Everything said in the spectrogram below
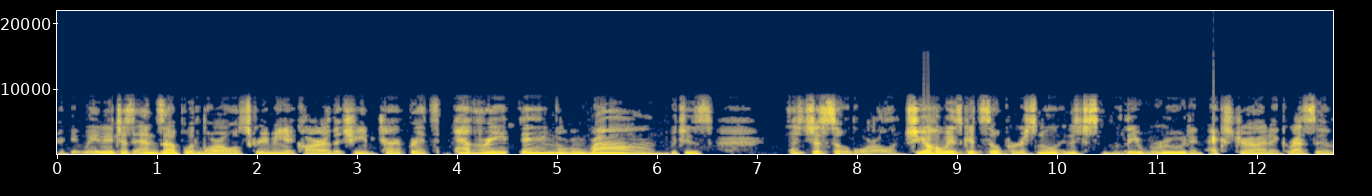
it, it, just ends up with Laurel screaming at Cara that she interprets everything wrong, which is it's just so Laurel. She always gets so personal, and it's just really rude and extra and aggressive,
